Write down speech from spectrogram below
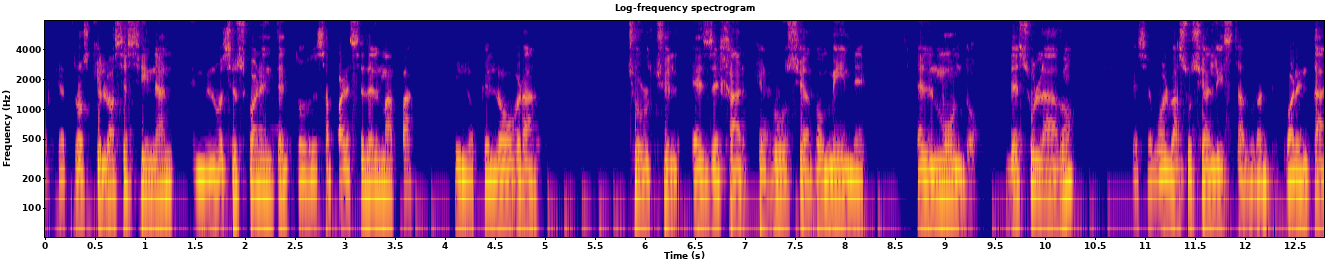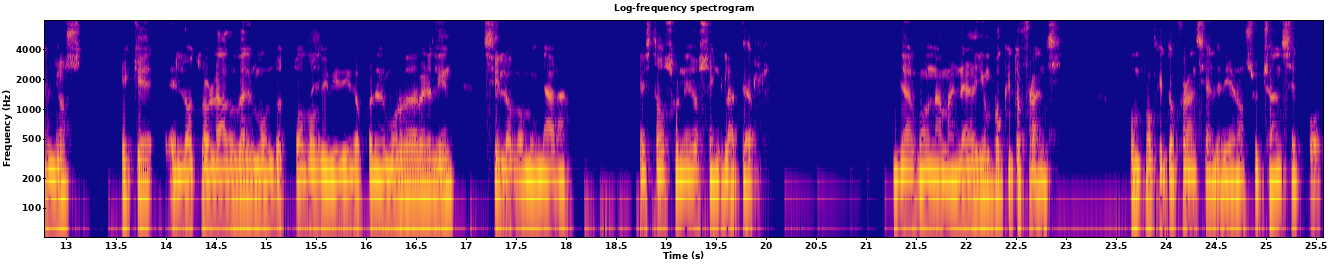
porque a Trotsky lo asesinan en 1940, entonces desaparece del mapa y lo que logra Churchill es dejar que Rusia domine el mundo de su lado, que se vuelva socialista durante 40 años y que el otro lado del mundo, todo dividido con el muro de Berlín, si lo dominara Estados Unidos e Inglaterra. De alguna manera, y un poquito Francia. Un poquito Francia le dieron su chance por,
